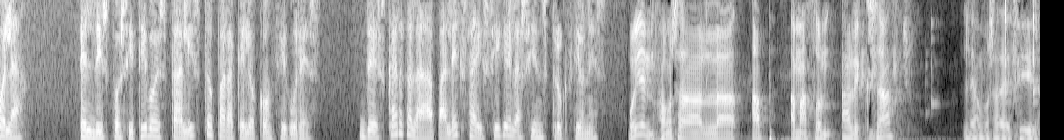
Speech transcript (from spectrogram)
Hola. El dispositivo está listo para que lo configures. Descarga la app Alexa y sigue las instrucciones. Muy bien, vamos a la app Amazon Alexa. Le vamos a decir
